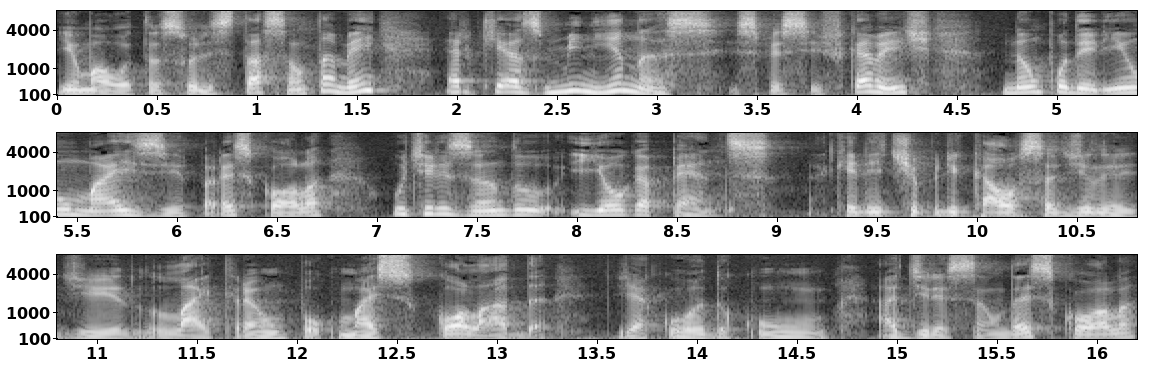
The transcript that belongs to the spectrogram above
E uma outra solicitação também era que as meninas, especificamente, não poderiam mais ir para a escola utilizando yoga pants, aquele tipo de calça de, de lycra um pouco mais colada de acordo com a direção da escola,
